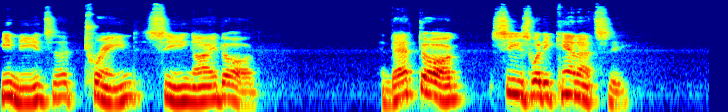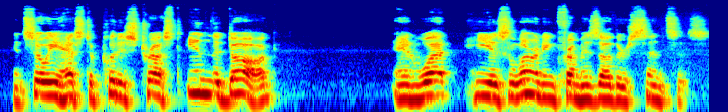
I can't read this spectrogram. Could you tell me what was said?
he needs a trained seeing eye dog. And that dog sees what he cannot see. And so he has to put his trust in the dog and what he is learning from his other senses.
